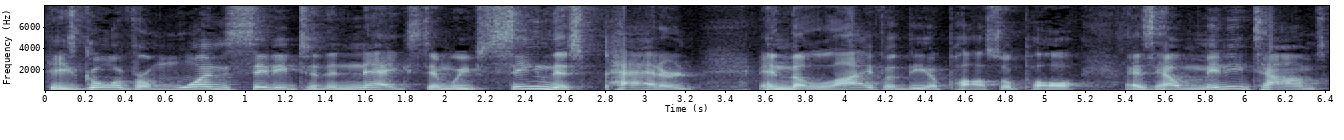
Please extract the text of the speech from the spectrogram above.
he's going from one city to the next and we've seen this pattern in the life of the apostle Paul as how many times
